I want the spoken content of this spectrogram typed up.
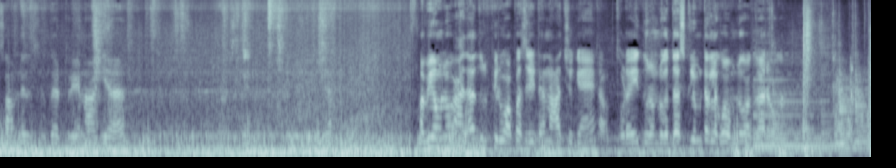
सामने हैं ट्रेन आ गया है। अभी हम लोग आधा दूर फिर वापस रिटर्न आ चुके हैं। अब थोड़ा ही दूर हम लोग दस किलोमीटर लगभग हम लोग का घर होगा।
